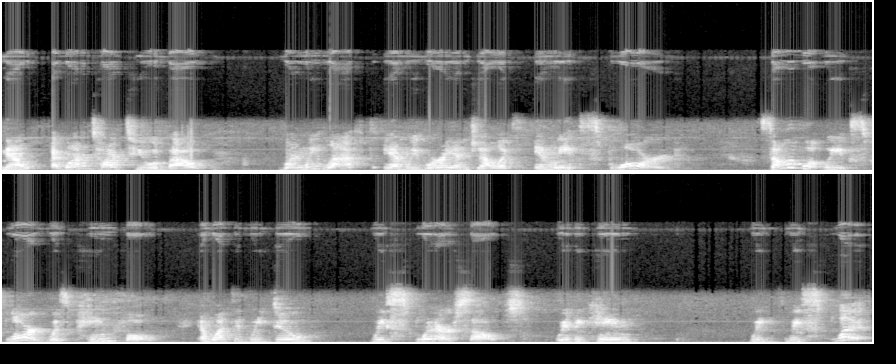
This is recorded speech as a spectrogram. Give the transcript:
Now, I want to talk to you about when we left and we were angelics and we explored. Some of what we explored was painful. And what did we do? We split ourselves. We became, we, we split.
